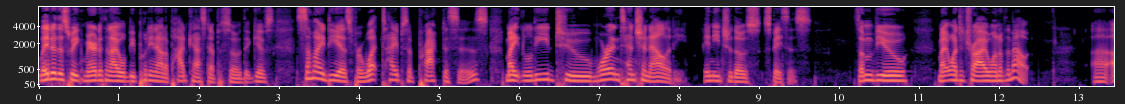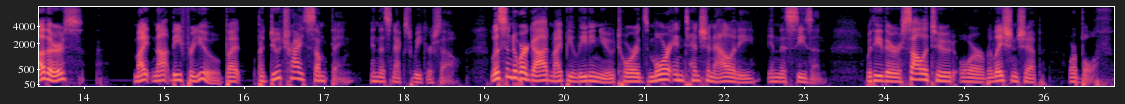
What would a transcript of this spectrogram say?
Later this week, Meredith and I will be putting out a podcast episode that gives some ideas for what types of practices might lead to more intentionality in each of those spaces. Some of you might want to try one of them out. Uh, others might not be for you, but but do try something in this next week or so. Listen to where God might be leading you towards more intentionality in this season, with either solitude or relationship or both.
